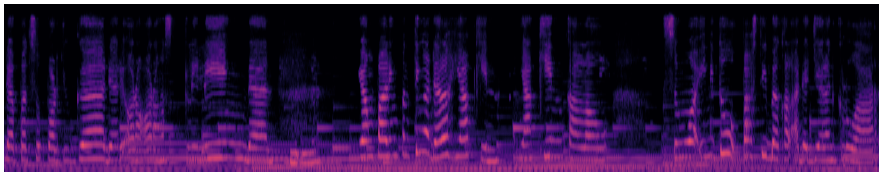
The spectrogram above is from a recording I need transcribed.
dapat support juga dari orang-orang sekeliling dan mm-hmm yang paling penting adalah yakin. Yakin kalau semua ini tuh pasti bakal ada jalan keluar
